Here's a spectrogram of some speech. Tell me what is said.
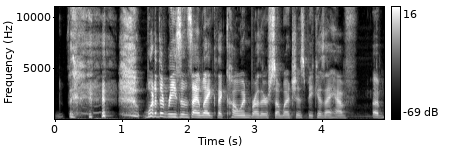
one of the reasons I like the Coen brothers so much is because I have a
